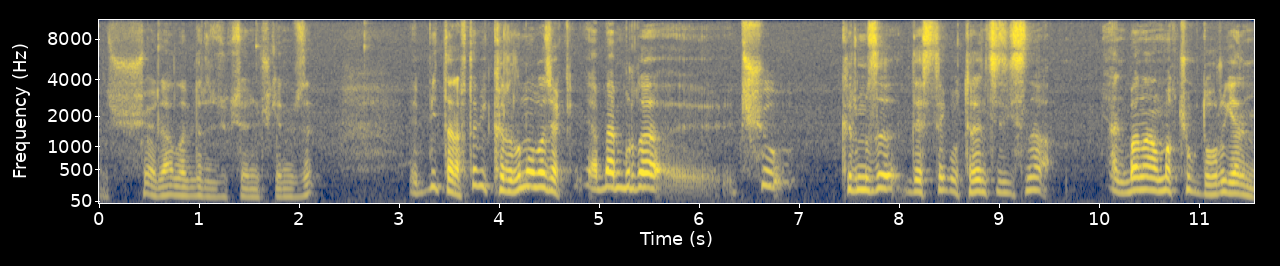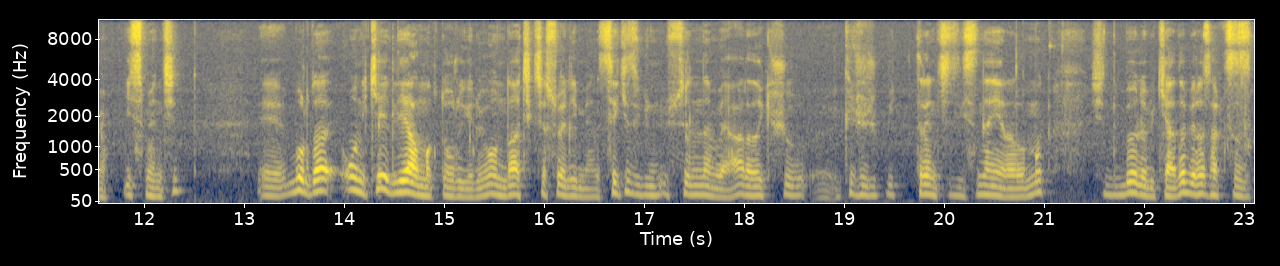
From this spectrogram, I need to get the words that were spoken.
Yani şöyle alabiliriz yükselen üçgenimizi. E, bir tarafta bir kırılım olacak. Ya ben burada e, şu kırmızı destek o tren çizgisine yani bana almak çok doğru gelmiyor ismen için. E, burada 12.50'ye almak doğru geliyor. Onu da açıkça söyleyeyim yani. 8 gün üstlerinden veya aradaki şu küçücük bir tren çizgisinden yer almak şimdi böyle bir kağıda biraz haksızlık.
